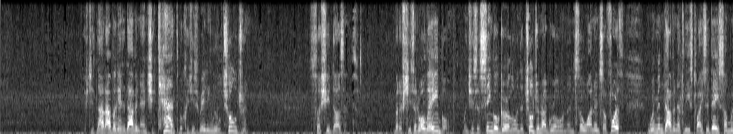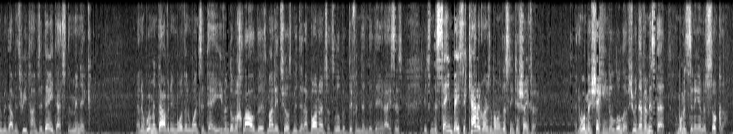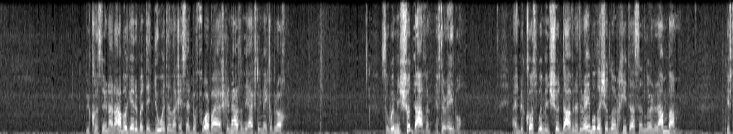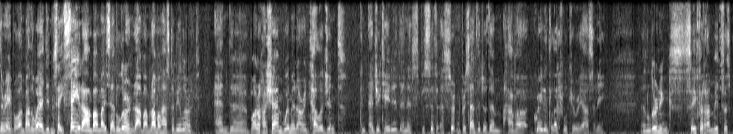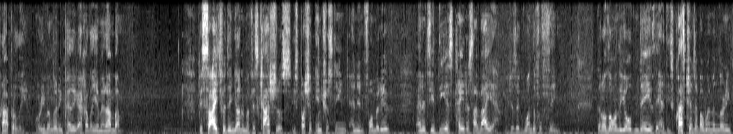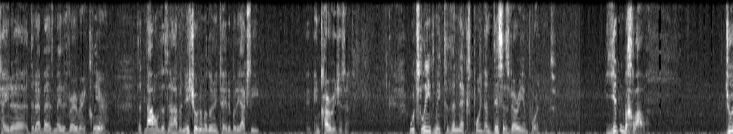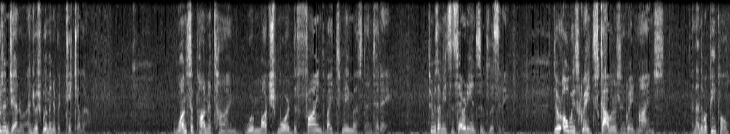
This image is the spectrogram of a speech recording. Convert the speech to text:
If she's not obligated to daven, and she can't because she's raising little children, so she doesn't. But if she's at all able, when she's a single girl or when the children are grown and so on and so forth, women daven at least twice a day. Some women daven three times a day. That's the minhag. And a woman davening more than once a day, even though Bachlal there's many tefills midirabanan, so it's a little bit different than the deiraisis, it's in the same basic category as a woman listening to shofar. And a woman shaking a lulav. She would never miss that. A woman sitting in a sukkah. Because they're not obligated, but they do it, and like I said before, by Ashkenazim, they actually make a brach. So women should daven if they're able. And because women should daven if they're able, they should learn chitas and learn Rambam if they're able. And by the way, I didn't say say Rambam, I said learn Rambam. Rambam has to be learned. And uh, Baruch Hashem, women are intelligent and educated, and a specific, a certain percentage of them have a great intellectual curiosity. And learning Sefer HaMitzvahs properly, or even learning Perek Echad Layim Rambam, besides for the inyanim of his kashrus, is pashat interesting and informative and it's Yedias Teres Havaya, which is a wonderful thing. That although in the olden days they had these questions about women learning Torah, the Rebbe has made it very, very clear that not only does not have an issue with women learning Torah, but he actually encourages it. Which leads me to the next point, and this is very important. Yidden Bechlal, Jews in general, and Jewish women in particular, once upon a time were much more defined by Tmimus than today. I mean sincerity and simplicity. There were always great scholars and great minds. And then there were people.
